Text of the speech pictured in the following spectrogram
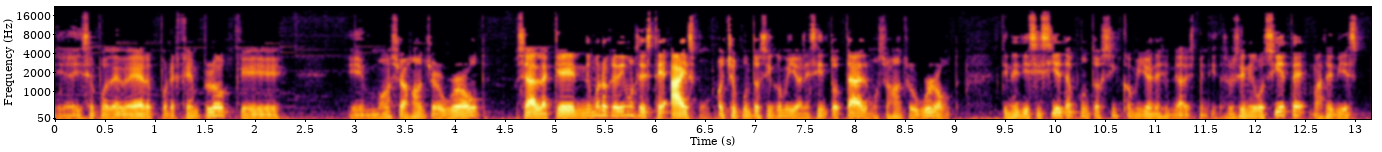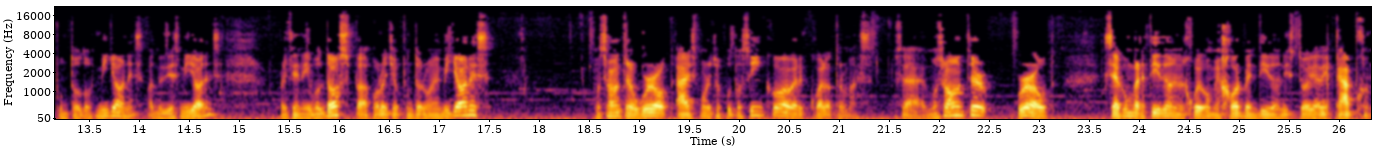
ahí se puede ver, por ejemplo, que Monster Hunter World, o sea, la que, el número que dimos es este Iceborne, 8.5 millones. En total, Monster Hunter World tiene 17.5 millones de unidades vendidas. Resident Evil 7, más de 10.2 millones, más de 10 millones. Resident Evil 2 va por 8.9 millones. Monster Hunter World Iceborne 8.5, a ver cuál otro más. O sea, Monster Hunter World se ha convertido en el juego mejor vendido en la historia de Capcom.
